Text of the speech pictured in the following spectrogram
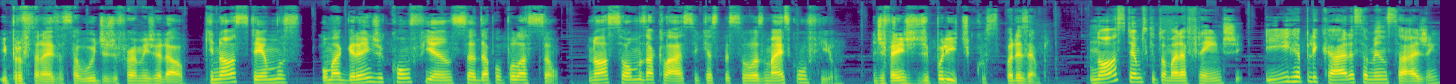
e profissionais da saúde de forma em geral, que nós temos uma grande confiança da população. Nós somos a classe que as pessoas mais confiam, diferente de políticos, por exemplo. Nós temos que tomar a frente e replicar essa mensagem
